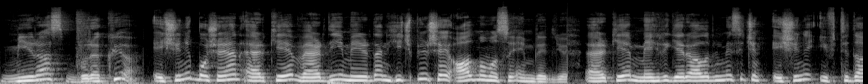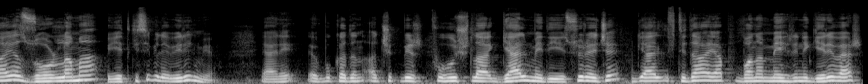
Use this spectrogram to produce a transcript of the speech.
miras bırakıyor. Eşini boşayan erkeğe verdiği mehirden hiçbir şey almaması emrediliyor. Erkeğe mehri geri alabilmesi için eşini iftidaya zorlama yetkisi bile verilmiyor. Yani e, bu kadın açık bir fuhuşla gelmediği sürece gel iftida yap bana mehrini geri ver.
